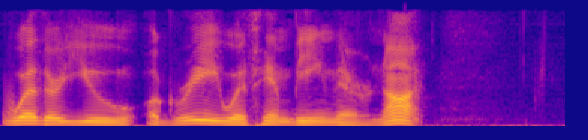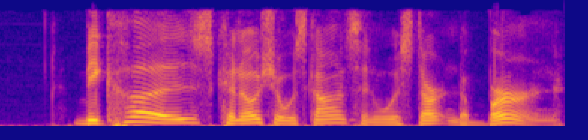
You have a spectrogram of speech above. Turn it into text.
whether you agree with him being there or not. Because Kenosha, Wisconsin was starting to burn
